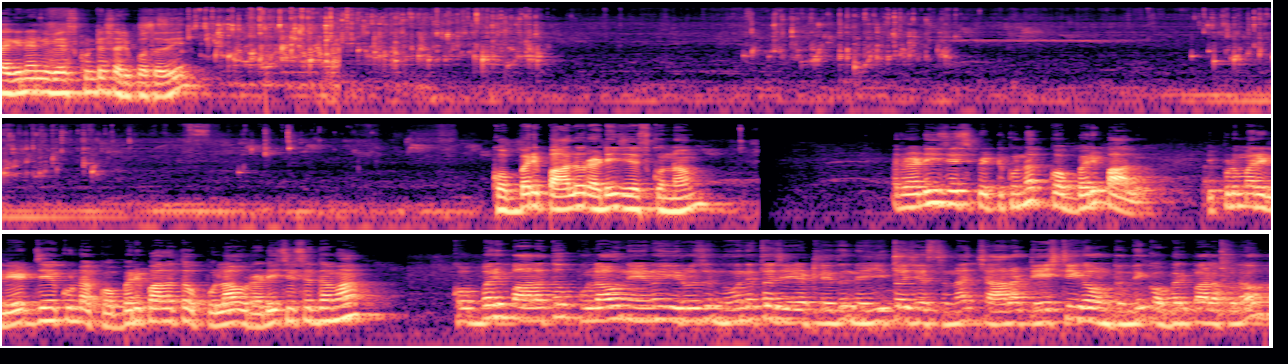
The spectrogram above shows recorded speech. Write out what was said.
తగినన్ని వేసుకుంటే సరిపోతుంది. కొబ్బరి పాలు రెడీ చేసుకున్నాం. రెడీ చేసి పెట్టుకున్న కొబ్బరి పాలు. ఇప్పుడు మరి లేట్ చేయకుండా కొబ్బరి పాలతో పులావ్ రెడీ చేసేద్దామా? కొబ్బరి పాలతో పులావ్ నేను ఈరోజు నూనెతో చేయట్లేదు నెయ్యితో చేస్తున్నా. చాలా టేస్టీగా ఉంటుంది కొబ్బరి పాల పులావ్.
